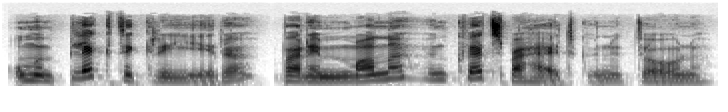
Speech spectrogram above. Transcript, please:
om een plek te creëren waarin mannen hun kwetsbaarheid kunnen tonen?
